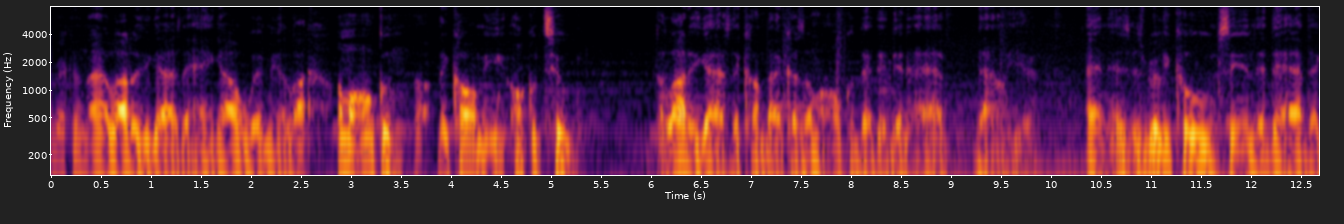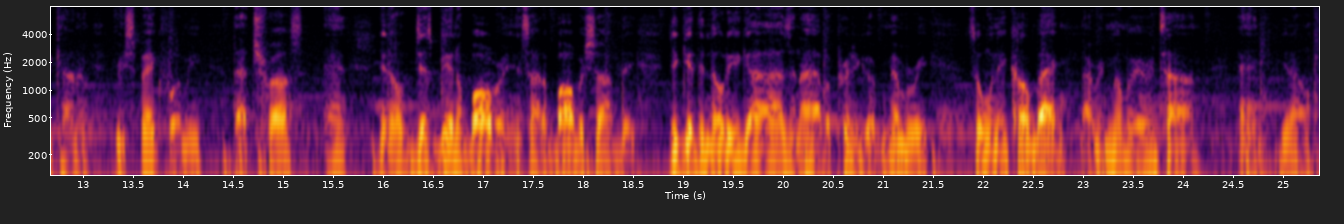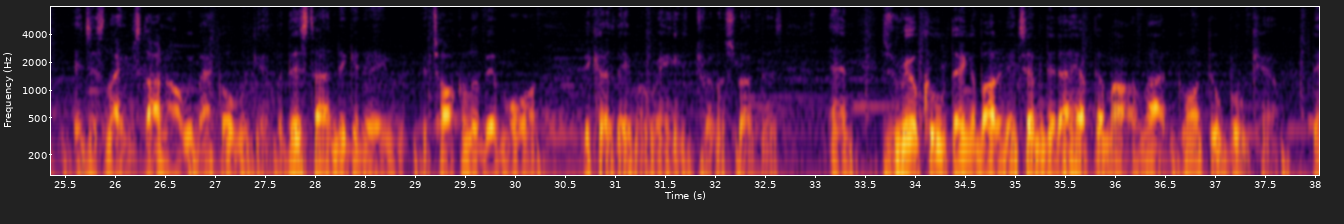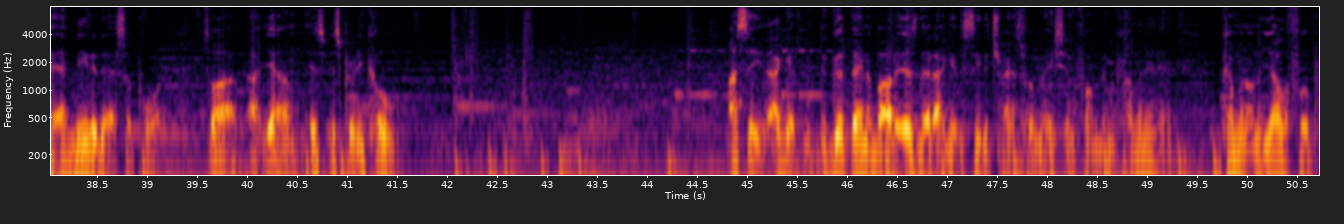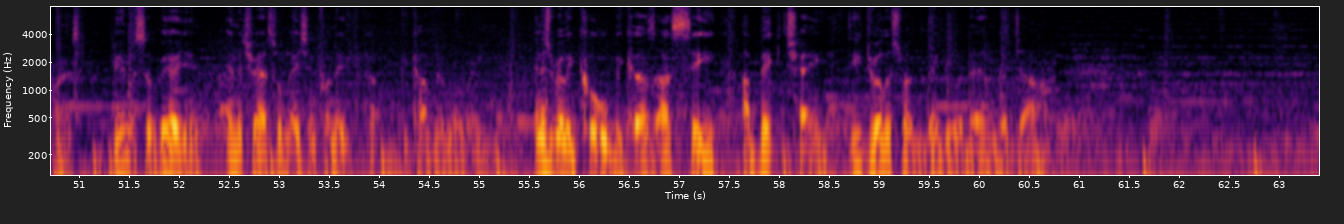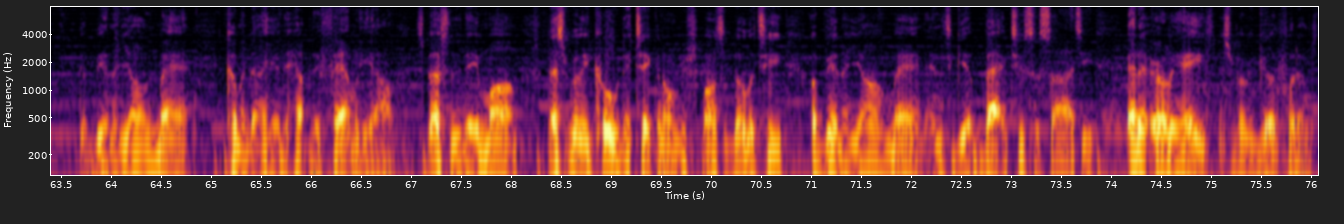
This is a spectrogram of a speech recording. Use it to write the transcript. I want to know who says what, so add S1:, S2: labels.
S1: recognize a lot of you guys that hang out with me a lot. I'm an uncle. Uh, they call me Uncle Two. A lot of you guys, they come back because I'm an uncle that they didn't have down here. And it's, it's, really cool seeing that they have that kind of respect for me, that trust. And, you know, just being a barber inside a barber shop, they, you get to know these guys and I have a pretty good memory. So when they come back, I remember every time. And, you know, it's just like starting all the way back over again. But this time they get to, to talk a little bit more because they Marines, drill instructors. And it's a real cool thing about it. They tell me that I helped them out a lot going through boot camp. They needed that support. So I, I, yeah, it's, it's pretty cool. I see, I get, the good thing about it is that I get to see the transformation from them coming in, coming on the yellow footprints, being a civilian, and the transformation from they becoming a Marine. And it's really cool because I see a big change. The drill instructors, they do a damn good job. Being a young man, coming down here to help their family out, especially their mom, that's really cool. They're taking on responsibility of being a young man and to give back to society at an early age. It's really good for them.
